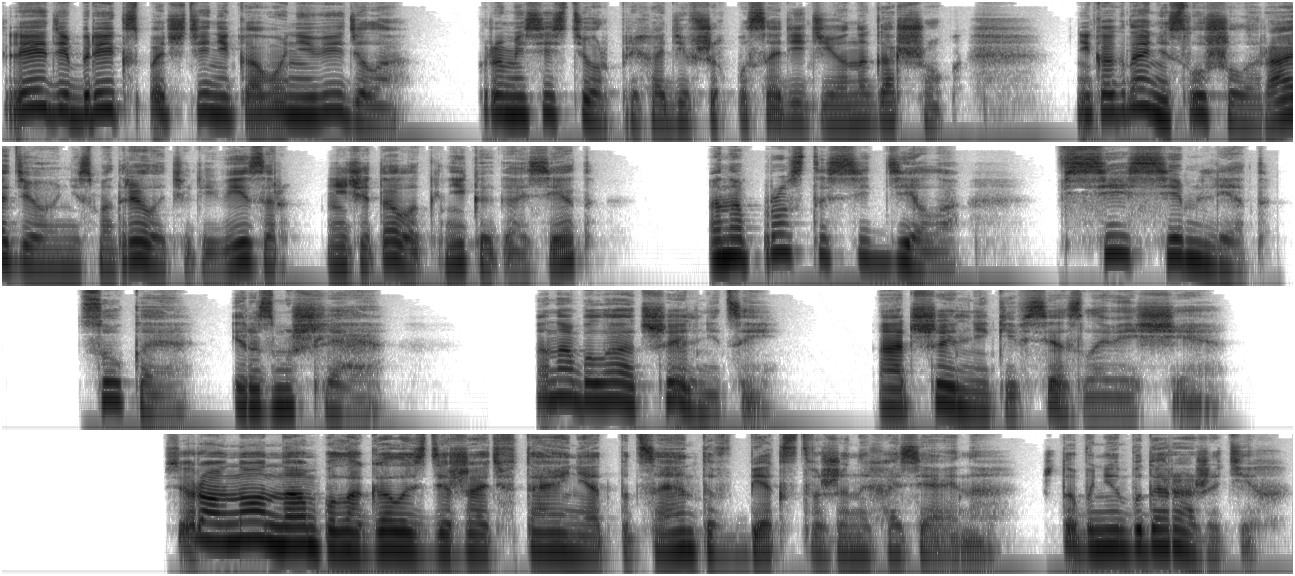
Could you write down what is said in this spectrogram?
Леди Брикс почти никого не видела, кроме сестер, приходивших посадить ее на горшок. Никогда не слушала радио, не смотрела телевизор, не читала книг и газет. Она просто сидела все семь лет, цокая и размышляя. Она была отшельницей, отшельники все зловещие. Все равно нам полагалось держать в тайне от пациентов бегство жены хозяина, чтобы не будоражить их.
